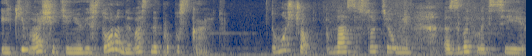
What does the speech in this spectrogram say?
які ваші тіньові сторони вас не пропускають. Тому що в нас в соціумі звикли всі,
